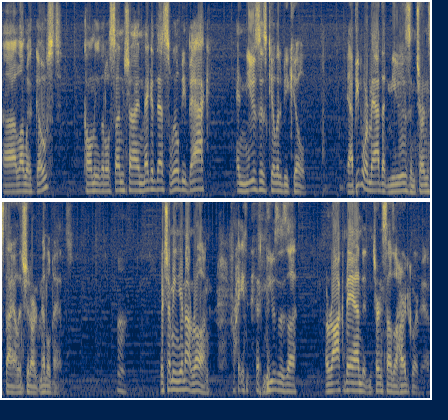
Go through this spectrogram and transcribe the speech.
uh, along with Ghost, Call Me Little Sunshine, Megadeth Will Be Back, and Muse's Killer to Be Killed. Yeah, people were mad that Muse and Turnstile and shit aren't metal bands. Huh. Which, I mean, you're not wrong, right? Muse is a, a rock band and Turnstile's a hardcore band.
